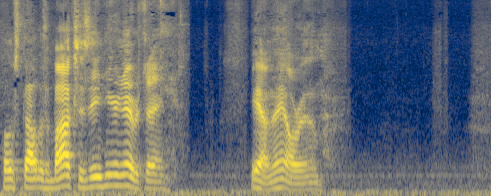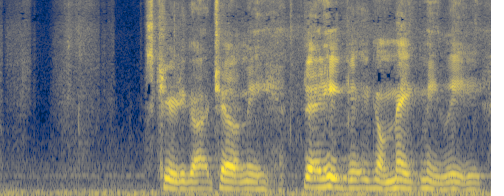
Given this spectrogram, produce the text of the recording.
Post office boxes in here and everything. Yeah, mail room. Security guard telling me that he, he gonna make me leave.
